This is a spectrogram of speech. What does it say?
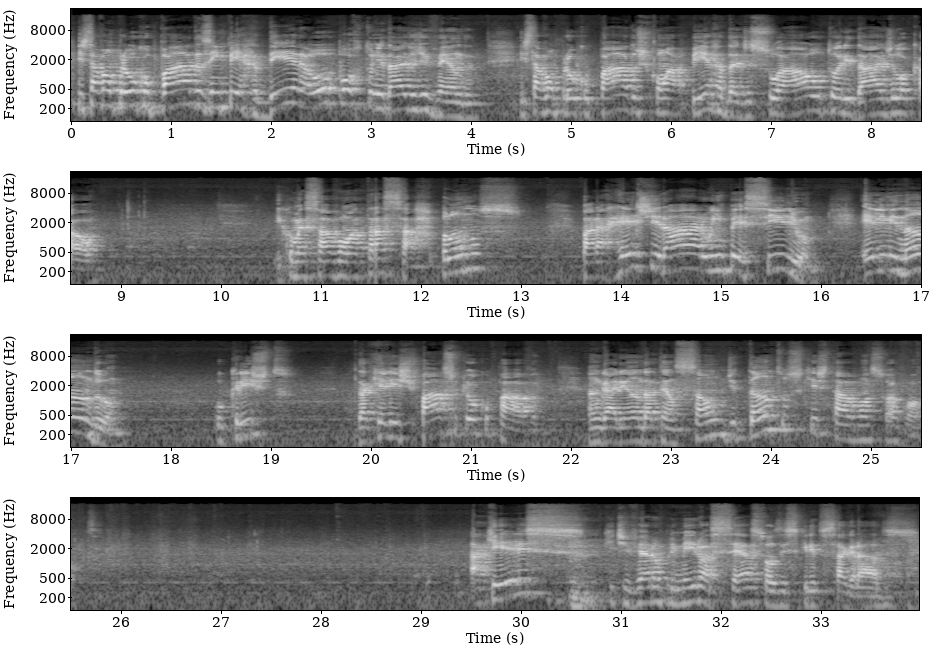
estavam preocupados em perder a oportunidade de venda, estavam preocupados com a perda de sua autoridade local e começavam a traçar planos para retirar o empecilho, eliminando o Cristo daquele espaço que ocupava, angariando a atenção de tantos que estavam à sua volta. Aqueles que tiveram primeiro acesso aos escritos sagrados,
